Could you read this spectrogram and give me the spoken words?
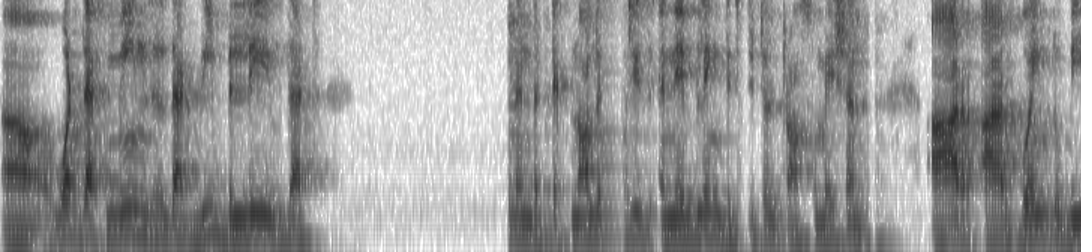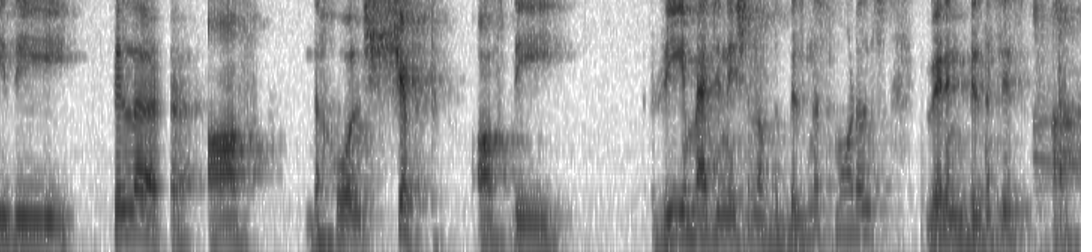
Uh, what that means is that we believe that and the technologies enabling digital transformation are, are going to be the pillar of the whole shift of the reimagination of the business models, wherein businesses are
